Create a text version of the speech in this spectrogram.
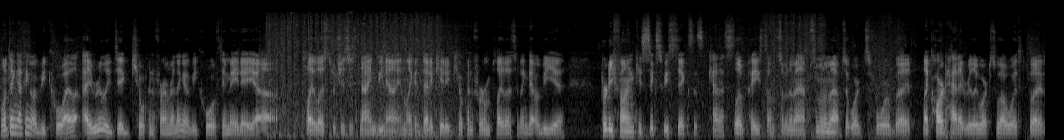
one thing I think would be cool, I, I really did Kill Confirmed, I think it would be cool if they made a uh, playlist which is just 9v9, like a dedicated Kill Confirmed playlist, I think that would be uh, pretty fun, because 6v6 is kind of slow paced on some of the maps, some of the maps it works for, but, like Hard Hat it really works well with, but,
